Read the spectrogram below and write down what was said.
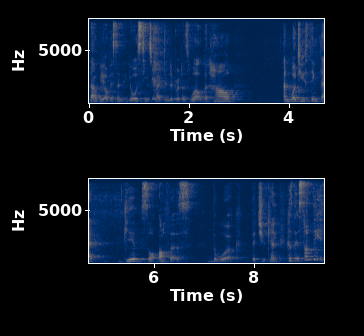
that would be obvious, and yours seems quite deliberate as well. But how, and what do you think that gives or offers the work that you can? Because there's something. It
